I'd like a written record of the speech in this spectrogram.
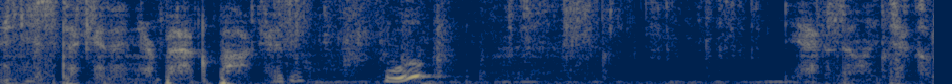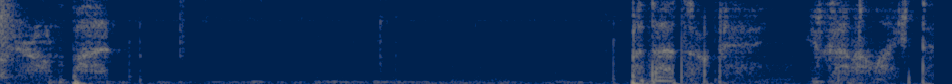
And you stick it in your back pocket. Whoop. You accidentally tickled your own butt. But that's okay. You kind of liked it.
